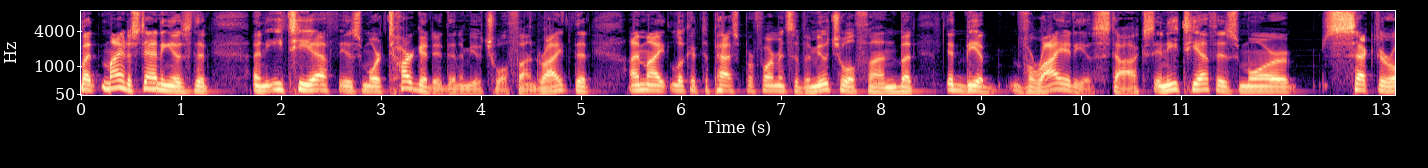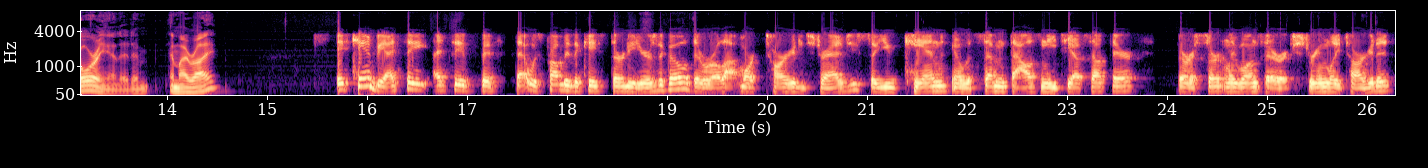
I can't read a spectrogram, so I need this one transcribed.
But my understanding is that an ETF is more targeted than a mutual fund, right? That I might look at the past performance of a mutual fund, but it'd be a variety of stocks. An ETF is more sector oriented. Am, am I right? It can be. I'd say. I'd say if, if, that was probably the case 30 years ago, there were a lot more targeted strategies. So you can, you know, with 7,000 ETFs out there, there are certainly ones that are extremely targeted.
